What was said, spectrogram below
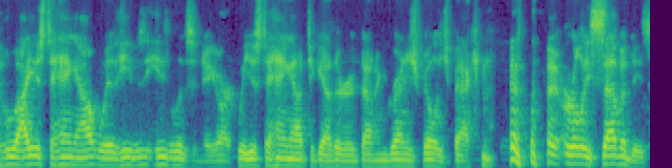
who I used to hang out with. He was he lives in New York. We used to hang out together down in Greenwich Village back in the early '70s,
